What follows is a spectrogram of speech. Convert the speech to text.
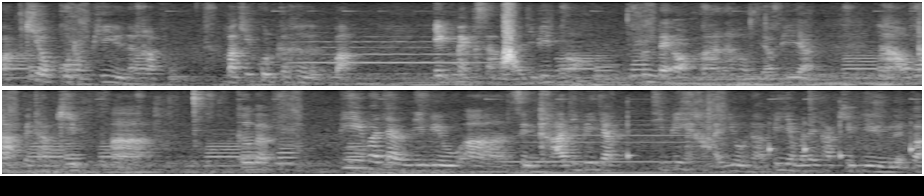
บักเคี้ยวกุดของพี่อยู่นะครับผมบักเคี้ยวกุดก็คือบัก X Max 3ที่พี่เพิ่งอกเพิ่งได้ออกมานะครับเดี๋ยวพี่อยากหาโอกาสไปทำคลิปอ่าคือแบบพี่ว่าจะรีวิวอ่าสินค้าที่พี่จะที่พี่ขายอยู่นะพี่ยังไม่ได้ทำคลิปรีวิวเลยก็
